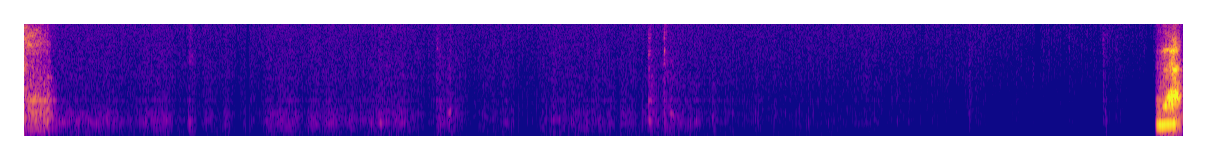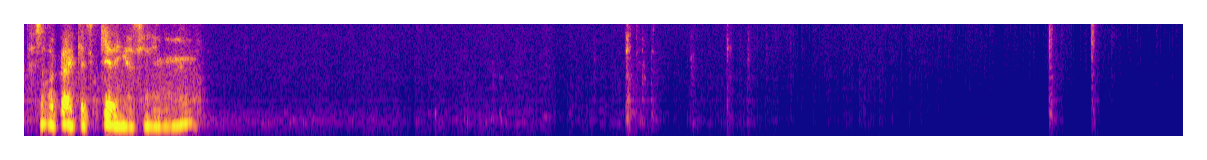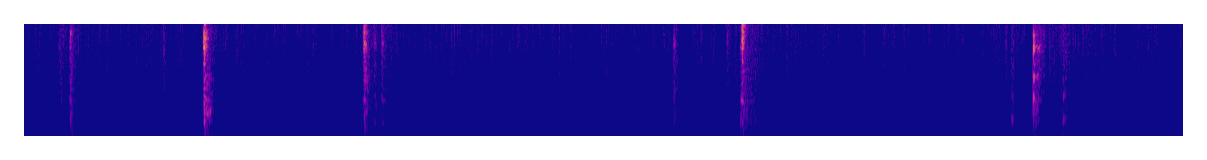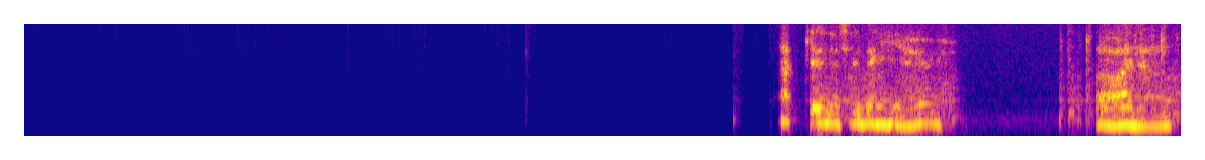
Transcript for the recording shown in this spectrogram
that doesn't look like it's getting us anywhere. Not getting us anything here. Oh, I know.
